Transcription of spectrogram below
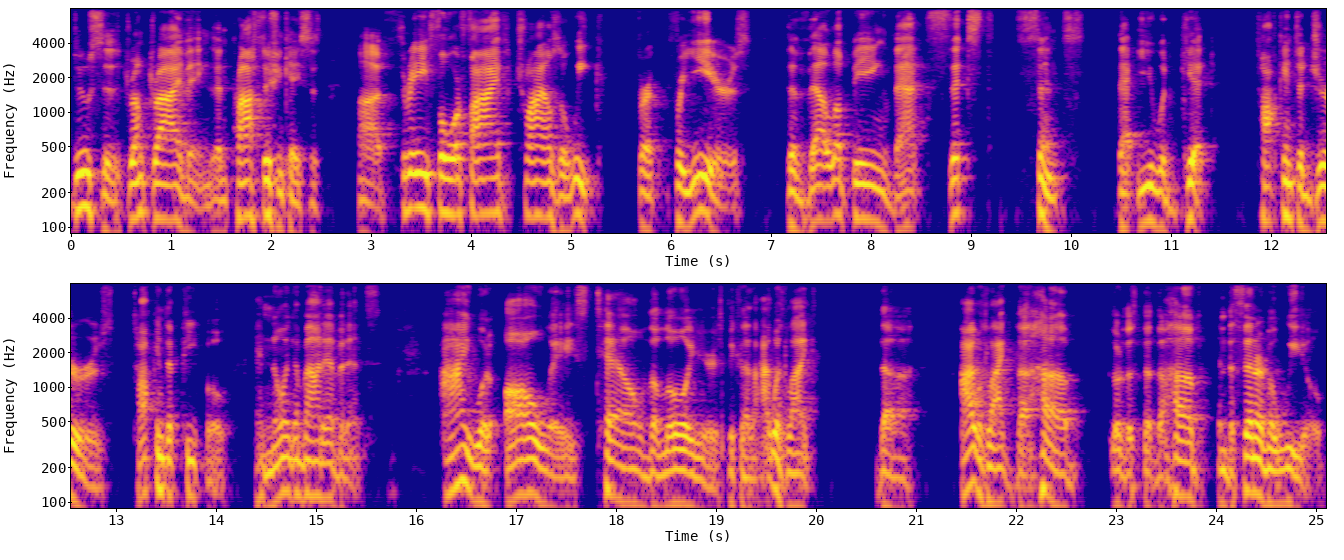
deuces, drunk driving, and prostitution cases, uh, three, four, five trials a week for, for years, developing that sixth sense that you would get talking to jurors, talking to people, and knowing about evidence, I would always tell the lawyers because I was like the I was like the hub or the, the, the hub in the center of a wheel.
